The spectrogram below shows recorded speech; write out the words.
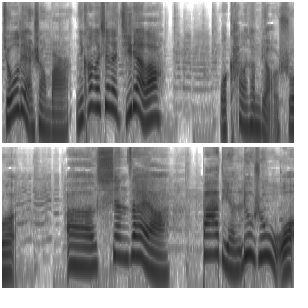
九点上班，你看看现在几点了？”我看了看表，说：“啊，现在啊，八点六十五。”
